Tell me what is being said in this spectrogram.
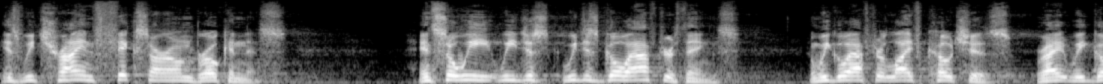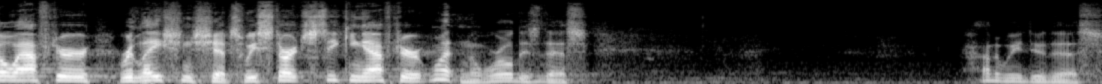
is we try and fix our own brokenness. And so we, we, just, we just go after things. And we go after life coaches, right? We go after relationships. We start seeking after what in the world is this? How do we do this?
